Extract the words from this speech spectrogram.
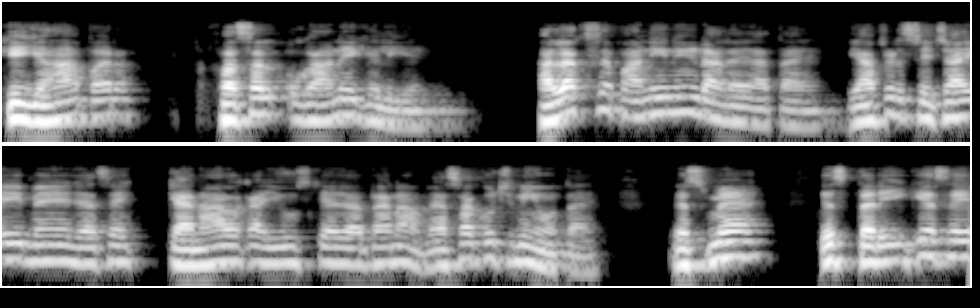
कि यहाँ पर फ़सल उगाने के लिए अलग से पानी नहीं डाला जाता है या फिर सिंचाई में जैसे कैनाल का यूज़ किया जाता है ना, वैसा कुछ नहीं होता है। इसमें इस तरीके से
